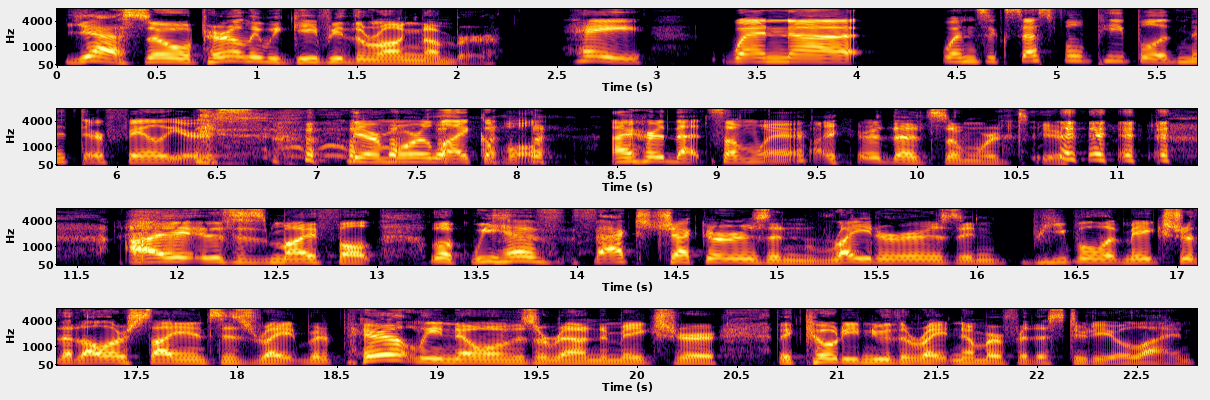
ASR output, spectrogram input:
Yeah, so apparently we gave you the wrong number. Hey, when uh, when successful people admit their failures, they're more likable. I heard that somewhere. I heard that somewhere too. I this is my fault. Look, we have fact checkers and writers and people that make sure that all our science is right, but apparently no one was around to make sure that Cody knew the right number for the studio line.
